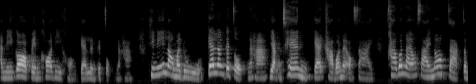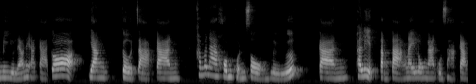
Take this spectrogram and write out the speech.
อันนี้ก็เป็นข้อดีของแก๊สเรือนกระจกนะคะ ทีนี้เรามาดูแก๊สเรือนกระจกนะคะ อย่างเช่น แก๊สคาร์บอนไดออกไซด์ คาร์บอนไดออกไซด์นอกจากจะมีอยู่แล้วในอากาศก็ยังเกิดจากการคมนาคมขนส่งหรือการผลิตต่างๆ ในโรงงานอุตสาหกรรม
